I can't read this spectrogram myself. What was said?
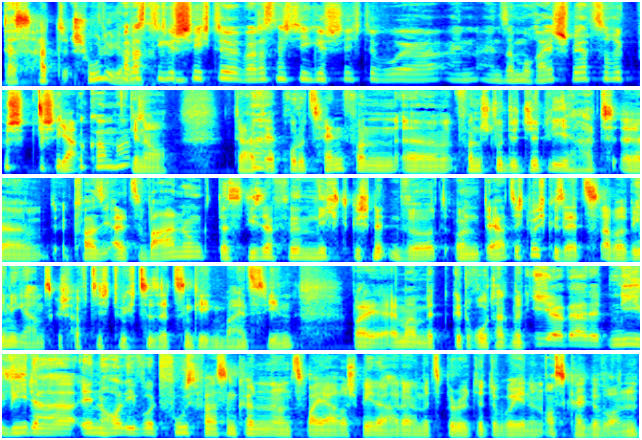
das hat Schule gemacht. War das die Geschichte, war das nicht die Geschichte, wo er ein, ein Samurai-Schwert zurückgeschickt ja, bekommen hat? Genau. Da hat ah. der Produzent von, äh, von Studio Ghibli hat äh, quasi als Warnung, dass dieser Film nicht geschnitten wird und der hat sich durchgesetzt, aber wenige haben es geschafft, sich durchzusetzen gegen Weinstein, weil er immer mit gedroht hat mit, ihr werdet nie wieder in Hollywood Fuß fassen können und zwei Jahre später hat er mit Spirited Away einen Oscar gewonnen.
